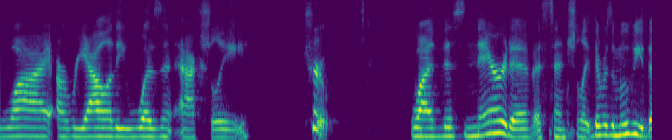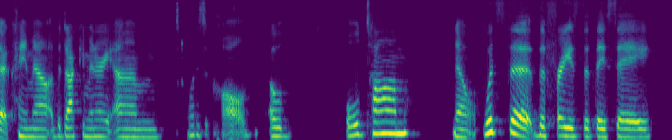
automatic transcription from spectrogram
why our reality wasn't actually true. Why this narrative essentially there was a movie that came out the documentary um what is it called? Old old tom? No what's the the phrase that they say?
